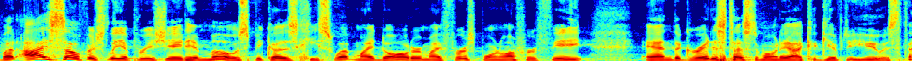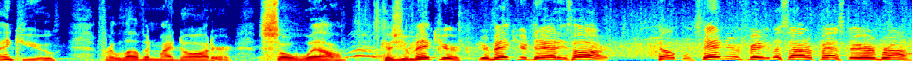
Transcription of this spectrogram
But I selfishly appreciate him most because he swept my daughter, my firstborn, off her feet and the greatest testimony I could give to you is thank you for loving my daughter so well. Because you make your you make your daddy's heart helpful. Stand your feet. Let's honor Pastor Aaron Brown.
